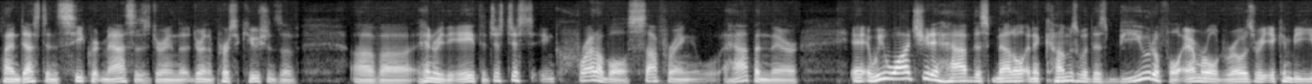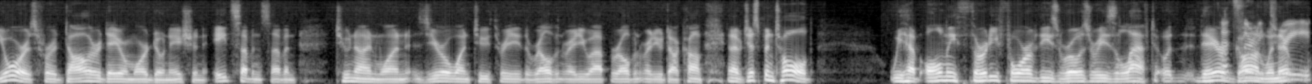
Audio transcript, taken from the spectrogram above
clandestine secret masses during the during the persecutions of of uh, Henry VIII. It just just incredible suffering happened there. And we want you to have this medal, and it comes with this beautiful emerald rosary. It can be yours for a dollar a day or more donation. 877 291 0123, the Relevant Radio app, relevantradio.com. And I've just been told we have only 34 of these rosaries left. Oh, They're gone when they're.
